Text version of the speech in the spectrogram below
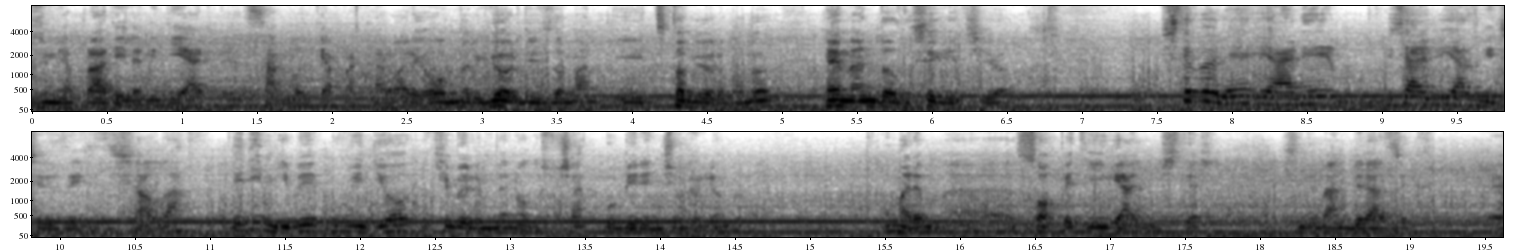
Üzüm yaprağı değil hani diğer e, sarmalık yapraklar var ya onları gördüğü zaman e, tutamıyorum onu. Hemen dalışa geçiyor. İşte böyle yani güzel bir yaz geçireceğiz inşallah. Dediğim gibi bu video iki bölümden oluşacak. Bu birinci bölüm. Umarım e, sohbet iyi gelmiştir. Şimdi ben birazcık e,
